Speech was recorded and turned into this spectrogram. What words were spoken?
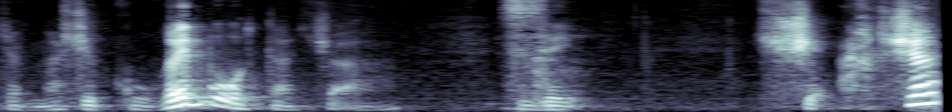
עכשיו, מה שקורה באותה שעה זה שעכשיו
